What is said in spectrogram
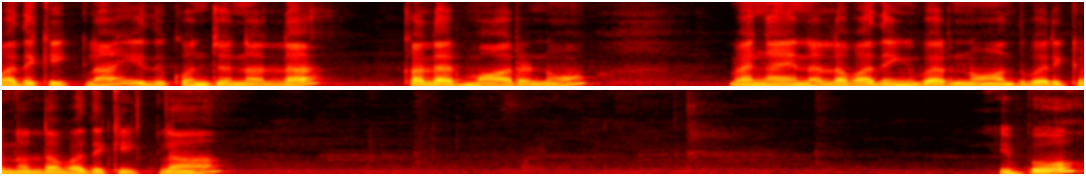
வதக்கிக்கலாம். இது கொஞ்சம் நல்லா கலர் மாறணும். வெங்காயம் நல்லா வதங்கி வரணும். அது வரைக்கும் நல்லா வதக்கிக்கலாம். இப்போது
